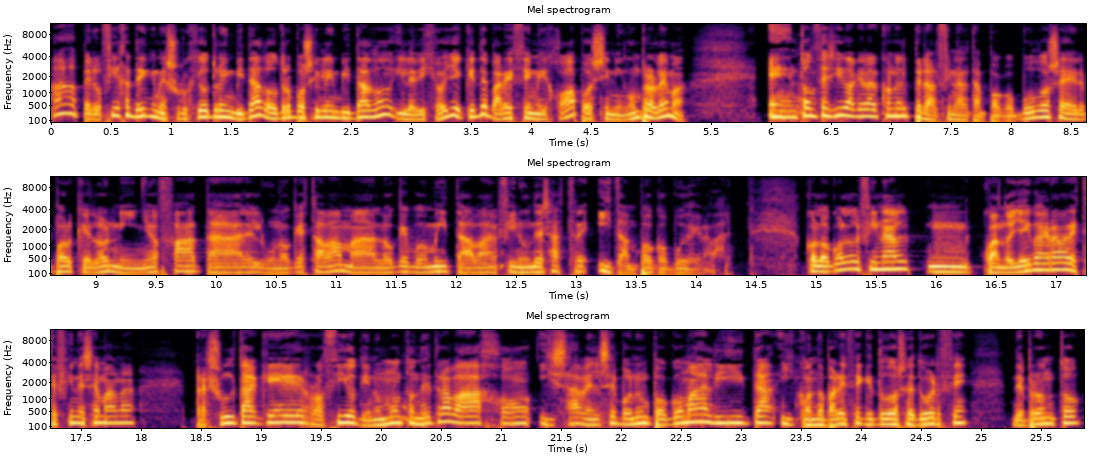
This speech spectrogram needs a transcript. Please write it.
Ah, pero fíjate que me surgió otro invitado, otro posible invitado, y le dije, oye, ¿qué te parece? Y me dijo, ah, pues sin ningún problema. Entonces iba a quedar con él, pero al final tampoco pudo ser porque los niños fatal, el uno que estaba malo, que vomitaba, en fin, un desastre y tampoco pude grabar. Con lo cual al final, mm, cuando ya iba a grabar este fin de semana, resulta que Rocío tiene un montón de trabajo, Isabel se pone un poco malita y cuando parece que todo se tuerce, de pronto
